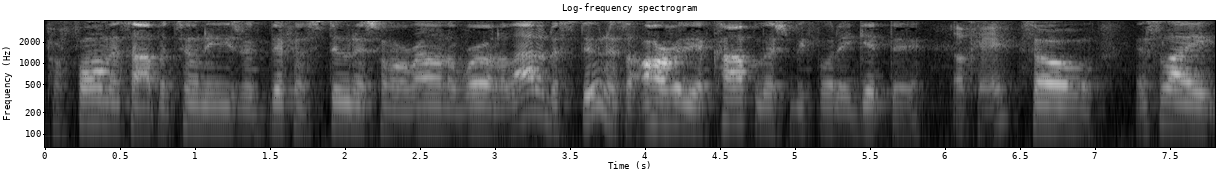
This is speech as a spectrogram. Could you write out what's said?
performance opportunities with different students from around the world. A lot of the students are already accomplished before they get there. Okay. So it's like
